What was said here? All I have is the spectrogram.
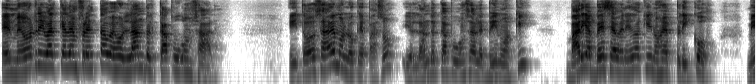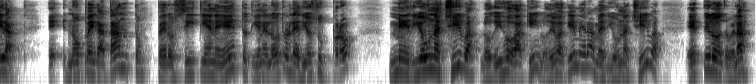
el mejor rival que él ha enfrentado es Orlando el Capu González. Y todos sabemos lo que pasó. Y Orlando el Capu González vino aquí. Varias veces ha venido aquí y nos explicó. Mira, eh, no pega tanto, pero sí tiene esto, tiene el otro, le dio sus pros. Me dio una chiva, lo dijo aquí, lo dijo aquí, mira, me dio una chiva. Esto y lo otro, ¿verdad?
